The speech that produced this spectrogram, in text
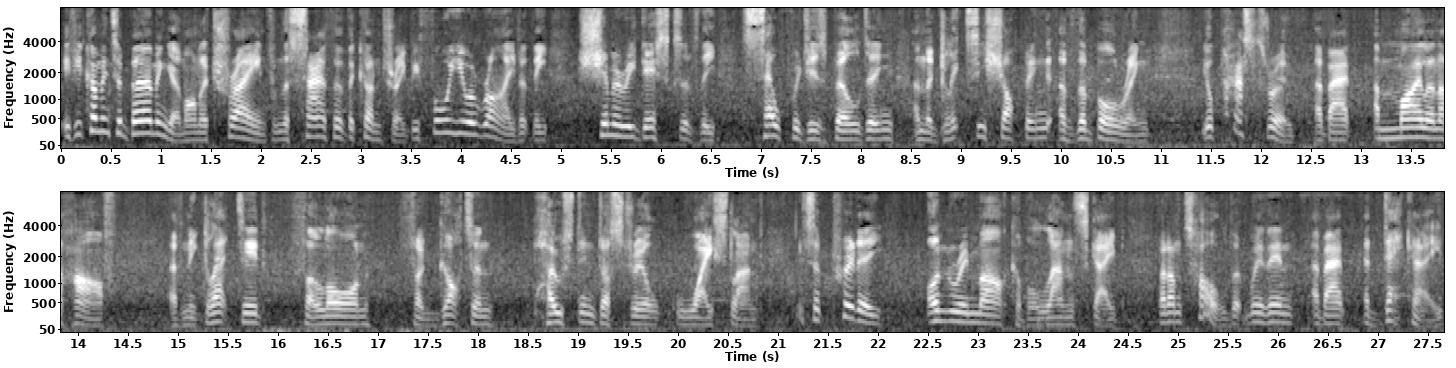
If you come into Birmingham on a train from the south of the country, before you arrive at the shimmery discs of the Selfridges building and the glitzy shopping of the Bullring, you'll pass through about a mile and a half of neglected, forlorn, forgotten, post industrial wasteland. It's a pretty unremarkable landscape, but I'm told that within about a decade,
